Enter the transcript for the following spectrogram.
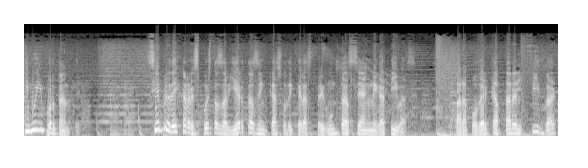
y muy importante, siempre deja respuestas abiertas en caso de que las preguntas sean negativas para poder captar el feedback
